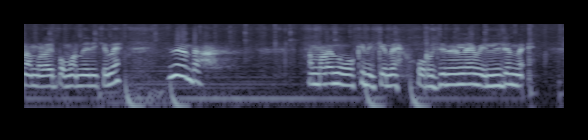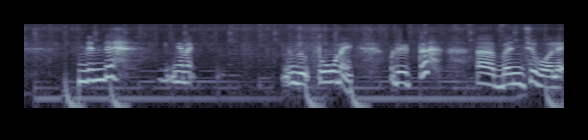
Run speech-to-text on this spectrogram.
നമ്മളിപ്പം വന്നിരിക്കുന്നത് ഇത് കണ്ടോ? നമ്മളെ നോക്കി നിൽക്കുന്നത് ഒറിജിനലിനെ വെല്ലുന്നത് ഇതിന്റെ ഇങ്ങനെ ഇത് തൂണേ ഇവിടെ ഇട്ട് ബെഞ്ച് പോലെ.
